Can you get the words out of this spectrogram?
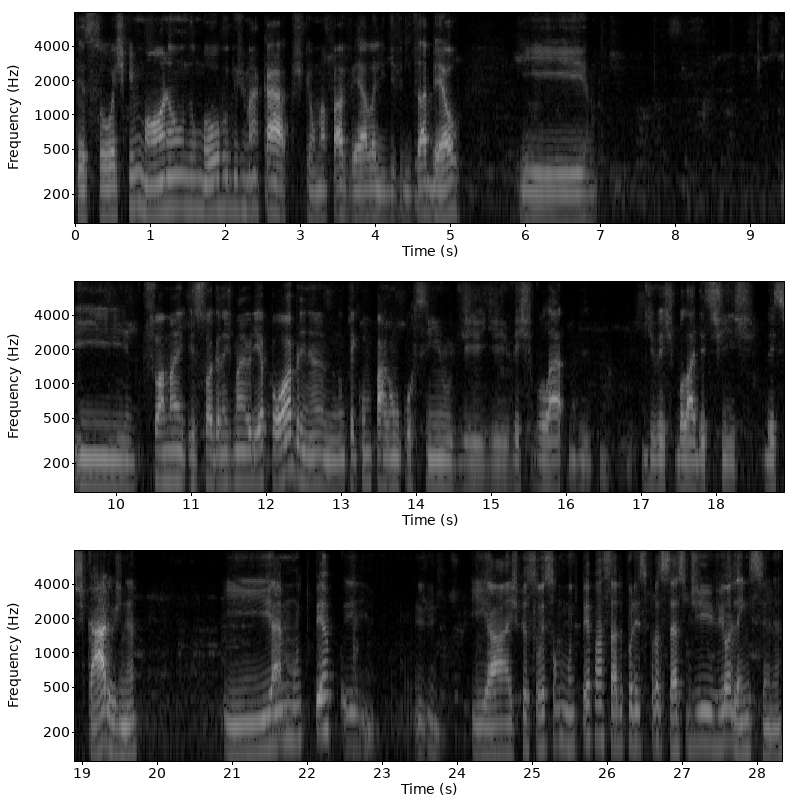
pessoas que moram no Morro dos Macacos, que é uma favela ali de Vila Isabel. E, e, sua, e sua grande maioria é pobre, né? Não tem como pagar um cursinho de, de vestibular de, de vestibular desses, desses caros, né? E é muito per... e, e as pessoas são muito perpassadas por esse processo de violência, né?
